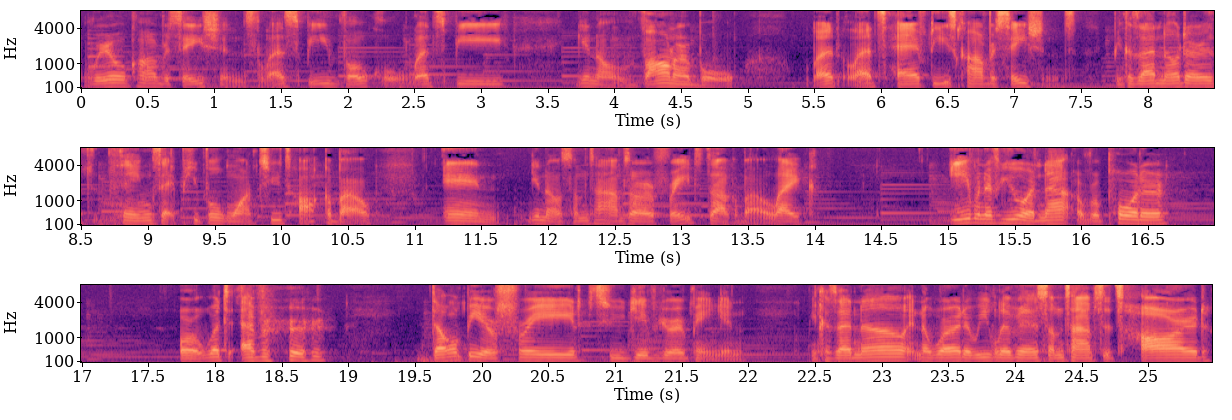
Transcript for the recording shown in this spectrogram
real conversations. Let's be vocal. Let's be, you know, vulnerable let let's have these conversations because I know there are things that people want to talk about and you know sometimes are afraid to talk about like even if you are not a reporter or whatever don't be afraid to give your opinion because I know in the world that we live in sometimes it's hard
